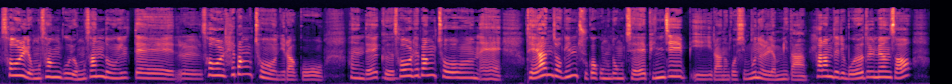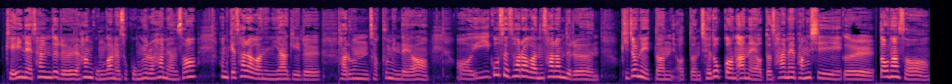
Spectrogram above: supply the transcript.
서울 용산구 용산동 일대를 서울 해방촌이라고 하는데 그 음. 서울 해방촌에 대안적인 주거 공동체 빈집이라는 곳이 문을 엽니다. 사람들이 모여들면서 개인의 삶들을 한 공간에서 공유를 하면서 함께 살아가는 이야기를 다룬 작품인데요. 어, 이곳에 살아가는 사람들은 기존에 있던 어떤 제도권 안에 어떤 삶의 방식을 떠나서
